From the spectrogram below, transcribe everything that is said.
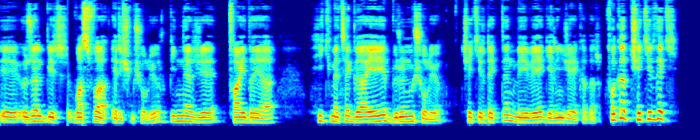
e, özel bir vasfa erişmiş oluyor. Binlerce faydaya, hikmete, gayeye bürünmüş oluyor. Çekirdekten meyveye gelinceye kadar. Fakat çekirdek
